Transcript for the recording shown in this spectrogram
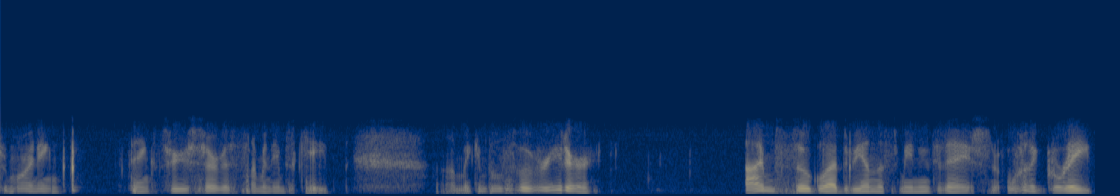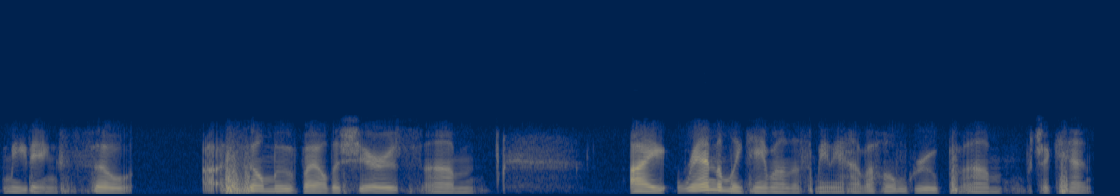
Good morning. Thanks for your service. My name's Kate. I'm a compulsive overeater. I'm so glad to be on this meeting today. What a great meeting. So, uh, so moved by all the shares. Um, I randomly came on this meeting. I have a home group, um, which I can't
